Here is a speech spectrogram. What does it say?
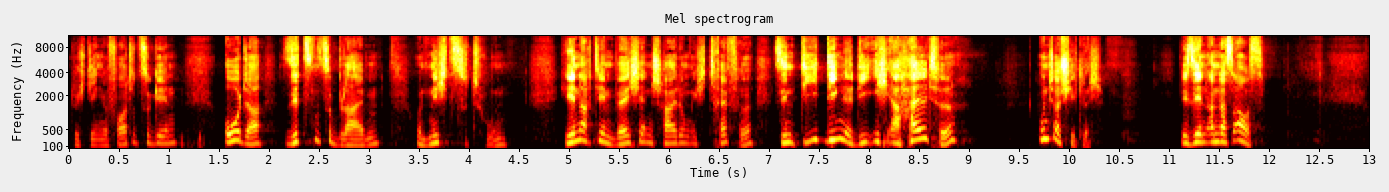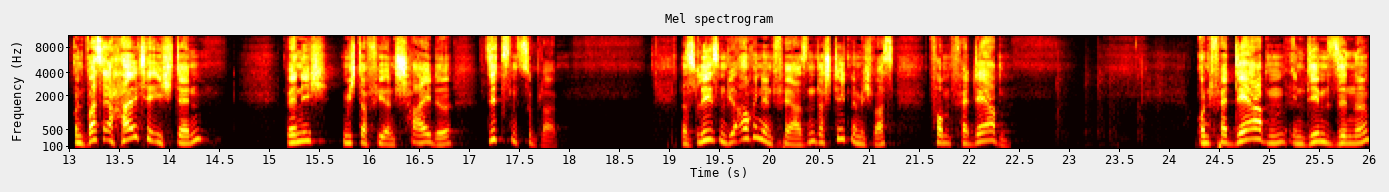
durch die enge Pforte zu gehen, oder sitzen zu bleiben und nichts zu tun. Je nachdem, welche Entscheidung ich treffe, sind die Dinge, die ich erhalte, unterschiedlich. Die sehen anders aus. Und was erhalte ich denn, wenn ich mich dafür entscheide, sitzen zu bleiben? Das lesen wir auch in den Versen, da steht nämlich was vom Verderben. Und Verderben in dem Sinne,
